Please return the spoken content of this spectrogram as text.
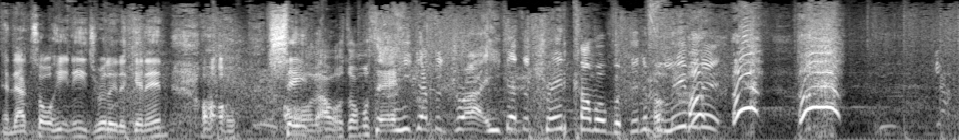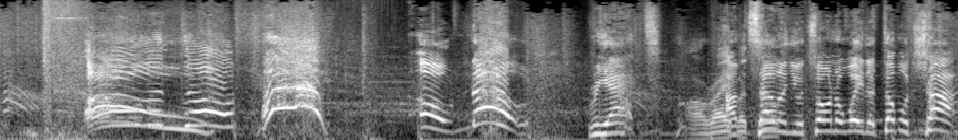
And that's all he needs really to get in. Uh-oh. Shade. Oh, that was almost it. He got the drive. He got the trade combo, but didn't believe in it. Oh, the duff. Ah! Oh, no! React. All right, I'm telling you, it's on the way to double chop.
